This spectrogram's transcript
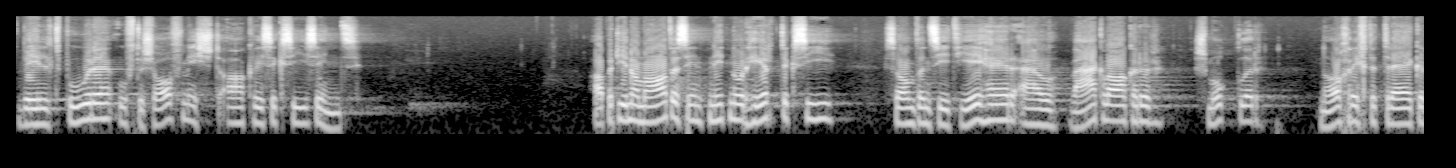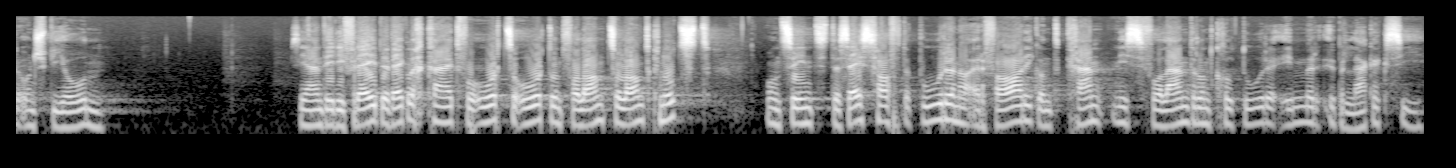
weil die Bauern auf den Schafmist angewiesen sind. Aber die Nomaden sind nicht nur Hirten sondern seit jeher auch Weglagerer, Schmuggler, Nachrichtenträger und Spion. Sie haben ihre freie Beweglichkeit von Ort zu Ort und von Land zu Land genutzt und sind den sesshaften Bauern an Erfahrung und Kenntnis von Ländern und Kulturen immer überlegen gewesen.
